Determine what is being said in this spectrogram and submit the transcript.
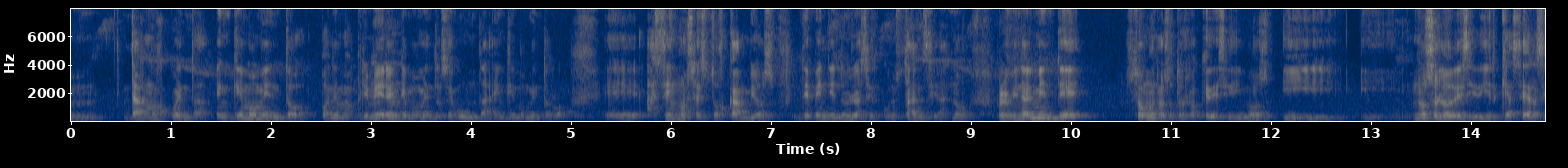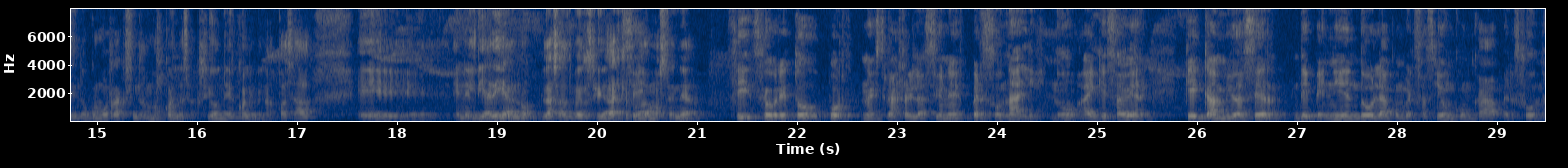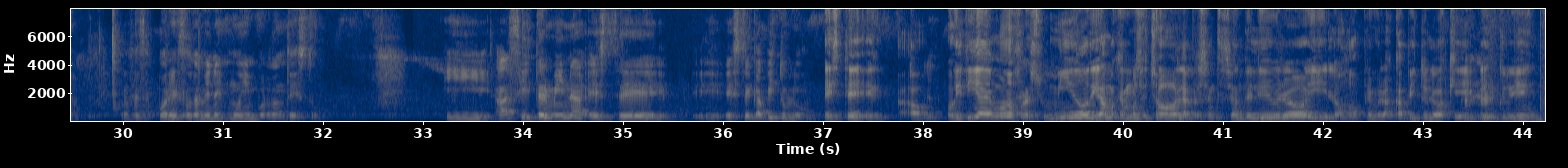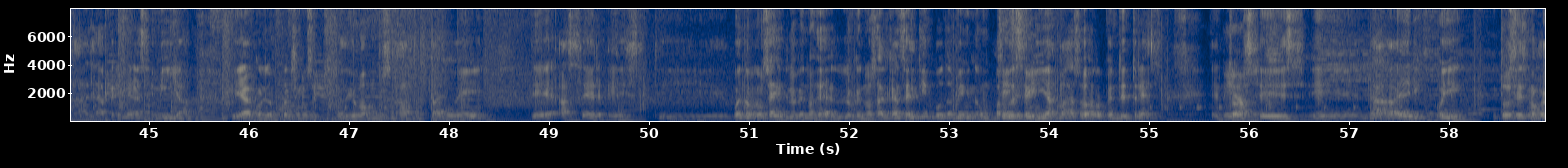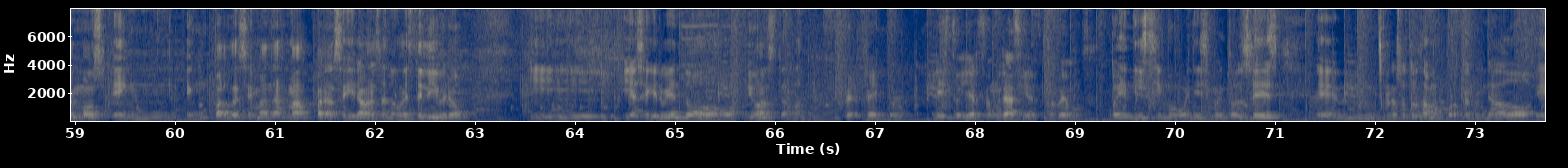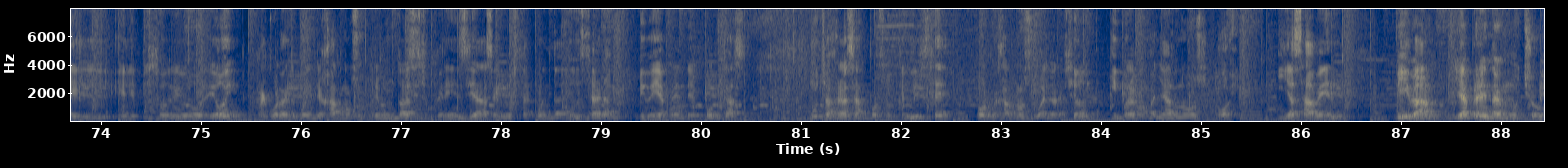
darnos cuenta en qué momento ponemos primera, uh -huh. en qué momento segunda, en qué momento eh, hacemos estos cambios, dependiendo de las circunstancias, ¿no? Pero finalmente somos nosotros los que decidimos y, no solo decidir qué hacer, sino cómo reaccionamos con las acciones, con lo que nos pasa eh, en el día a día, ¿no? Las adversidades que sí. podamos tener. Sí, sobre todo por nuestras relaciones personales, ¿no? Hay que saber qué cambio hacer dependiendo la conversación con cada persona. Entonces, por eso también es muy importante esto. Y así termina este este capítulo? Este, eh, hoy día hemos resumido, digamos que hemos hecho la presentación del libro y los dos primeros capítulos que incluyen a la primera semilla. Ya con los próximos episodios vamos a tratar de, de hacer este bueno, no sé, lo que nos lo que nos alcance el tiempo también, ¿no? Un par sí, de sí. semillas más o de repente tres. Entonces, eh, nada, Eric, oye, entonces nos vemos en, en un par de semanas más para seguir avanzando con este libro y, y, a seguir viendo New Amsterdam. Perfecto, listo Gerson, gracias, nos vemos. Buenísimo, buenísimo. Entonces, eh, nosotros damos por terminado el, el, episodio de hoy. Recuerden que pueden dejarnos sus preguntas y sugerencias en nuestra cuenta de Instagram, Vive y Aprende Podcast. Muchas gracias por suscribirse, por dejarnos su valoración y por acompañarnos hoy. Y ya saben, vivan y aprendan mucho.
